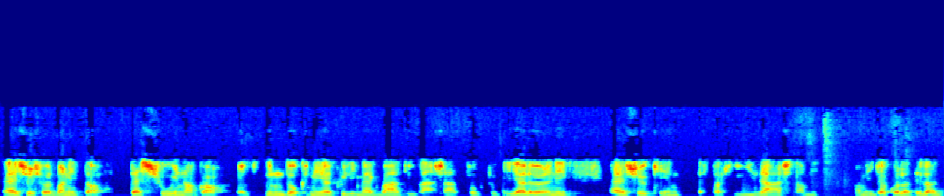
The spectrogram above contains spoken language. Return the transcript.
Elsősorban itt a testsúlynak az indok nélküli megváltozását szoktuk jelölni, elsőként ezt a hízást, ami, ami gyakorlatilag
